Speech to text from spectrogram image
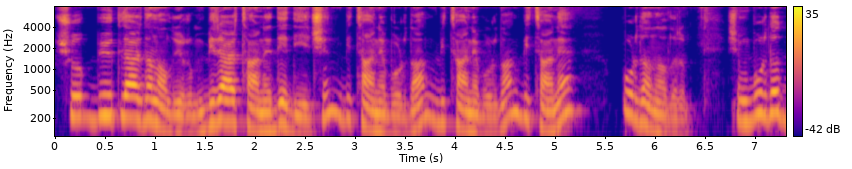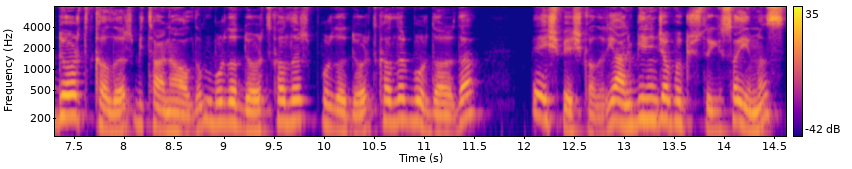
Şu büyüklerden alıyorum. Birer tane dediği için bir tane buradan, bir tane buradan, bir tane buradan alırım. Şimdi burada 4 kalır. Bir tane aldım. Burada 4 kalır. Burada 4 kalır. Burada da 5 5 kalır. Yani birinci abaküsteki sayımız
